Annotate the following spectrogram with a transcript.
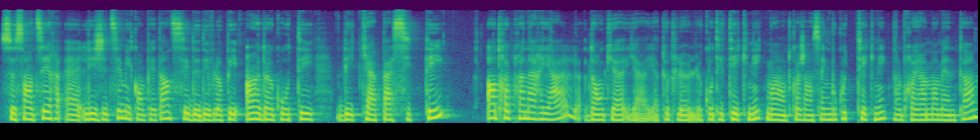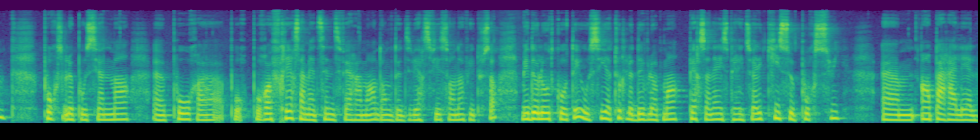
se sentir euh, légitime et compétente, c'est de développer, un, d'un côté, des capacités entrepreneuriales. Donc, il y, a, tout le, côté technique. Moi, en tout cas, j'enseigne beaucoup de techniques dans le programme Momentum pour le positionnement, euh, pour, pour, pour offrir sa médecine différemment, donc de diversifier son offre et tout ça. Mais de l'autre côté aussi, il y a tout le développement personnel et spirituel qui se poursuit en parallèle.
